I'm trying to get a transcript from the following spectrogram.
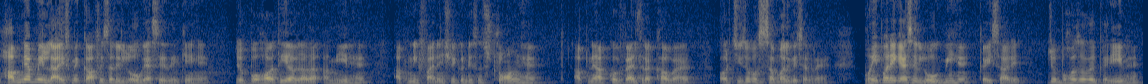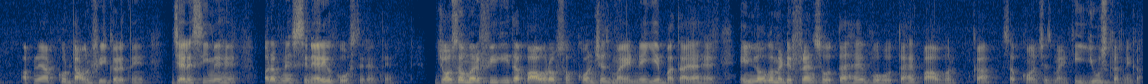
हमने अपनी लाइफ में काफ़ी सारे लोग ऐसे देखे हैं जो बहुत ही ज़्यादा अमीर हैं, अपनी फाइनेंशियल कंडीशन स्ट्रॉन्ग है, अपने आप को वेल्थ रखा हुआ है और चीज़ों को संभल के चल रहे हैं। वहीं पर एक ऐसे लोग भी हैं, कई सारे, जो बहुत ज़्यादा गरीब हैं, अपने आप को डाउन फील करते हैं जेलसी में हैं और अपने सिनेरी को कोसते रहते हैं। जोसफ मर्फी की The Power of Subconscious Mind ने ये बताया है, इन लोगों में डिफरेंस होता है, वो होता है पावर का सबकॉन्शियस माइंड की यूज़ करने का।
